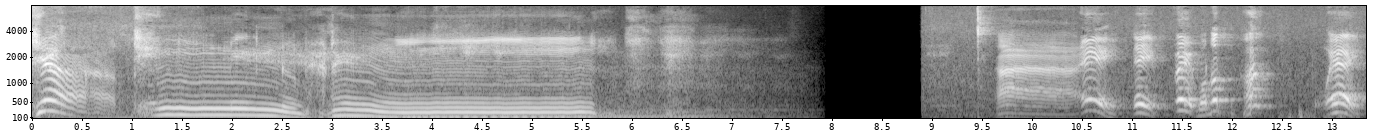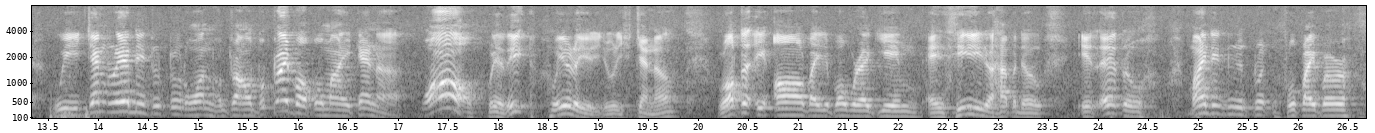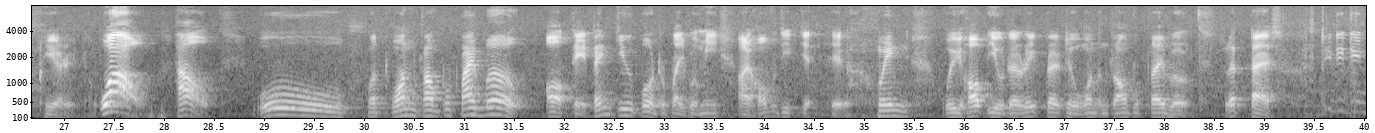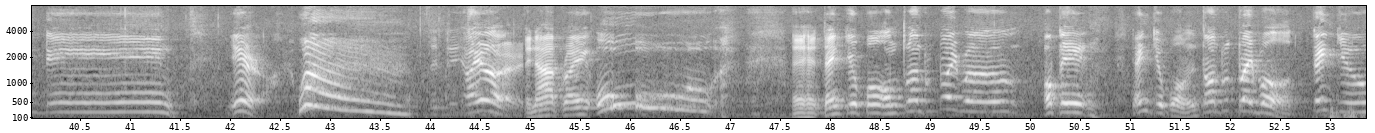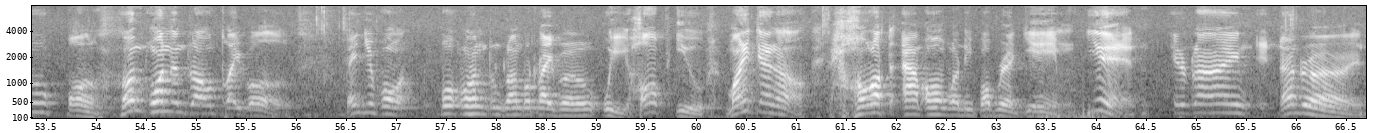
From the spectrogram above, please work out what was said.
Yeah. Ah, hey, hey, hey, what up? Hey, we just ready to do the one round to try for my channel. Wow, really? Really this channel. What is all by the power game and here happen to is it to my subscriber here. Wow, how? Oh, what one round subscriber? Okay, thank you for the play for me. I hope you get here. When we hope you the reach to one round subscriber. Let's test. Ding, ding, ding, ding. Yeah. Wow. And I try. Oh. Eh, thank you for on subscriber. Okay. Thank you for on subscriber. Thank you for one one round subscriber. Thank you for subscriber. We hope you my channel hot and already popular game. Yeah. It's right. It's right.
